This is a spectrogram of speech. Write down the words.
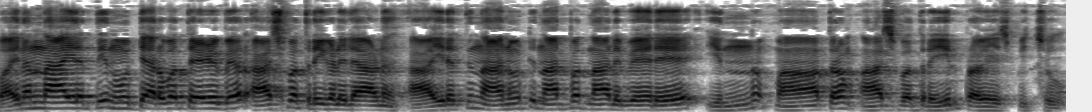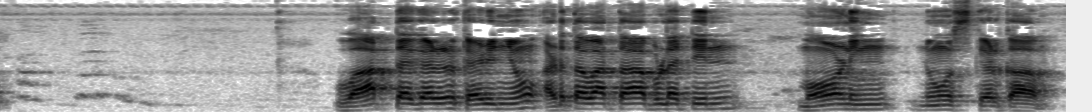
പതിനൊന്നായിരത്തി നൂറ്റി അറുപത്തേഴ് പേർ ആശുപത്രികളിലാണ്. ആയിരത്തി നാനൂറ്റി നാൽപ്പത്തിനാല് പേരെ ഇന്ന് മാത്രം ആശുപത്രിയിൽ പ്രവേശിപ്പിച്ചു. വാർത്തകൾ കഴിഞ്ഞു. അടുത്ത വാർത്താ ബുള്ളറ്റിൻ. മോർണിംഗ് ന്യൂസ് കേൾക്കാം.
